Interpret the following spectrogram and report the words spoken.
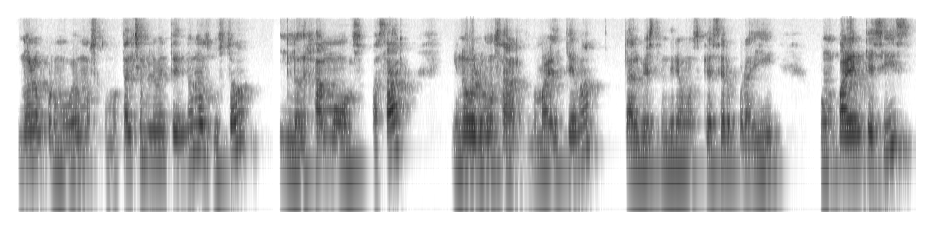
no lo promovemos como tal, simplemente no nos gustó y lo dejamos pasar y no volvemos a retomar el tema. Tal vez tendríamos que hacer por ahí un paréntesis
